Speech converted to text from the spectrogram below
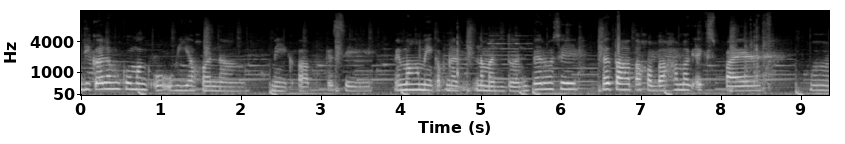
hindi ko alam kung mag-uuwi ako ng makeup kasi may mga makeup na naman dun. Pero kasi, natatakot ako baka mag-expire mga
